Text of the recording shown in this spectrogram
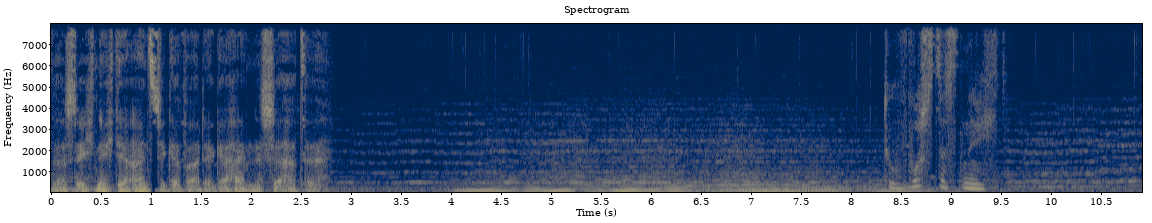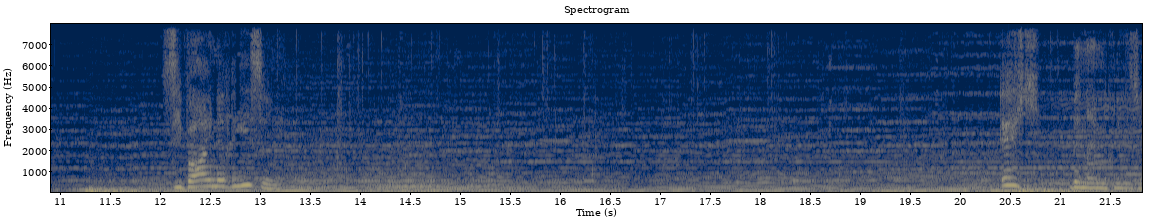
Dass ich nicht der Einzige war, der Geheimnisse hatte. Du wusstest nicht. Sie war eine Riesin. Ich bin ein Riese.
